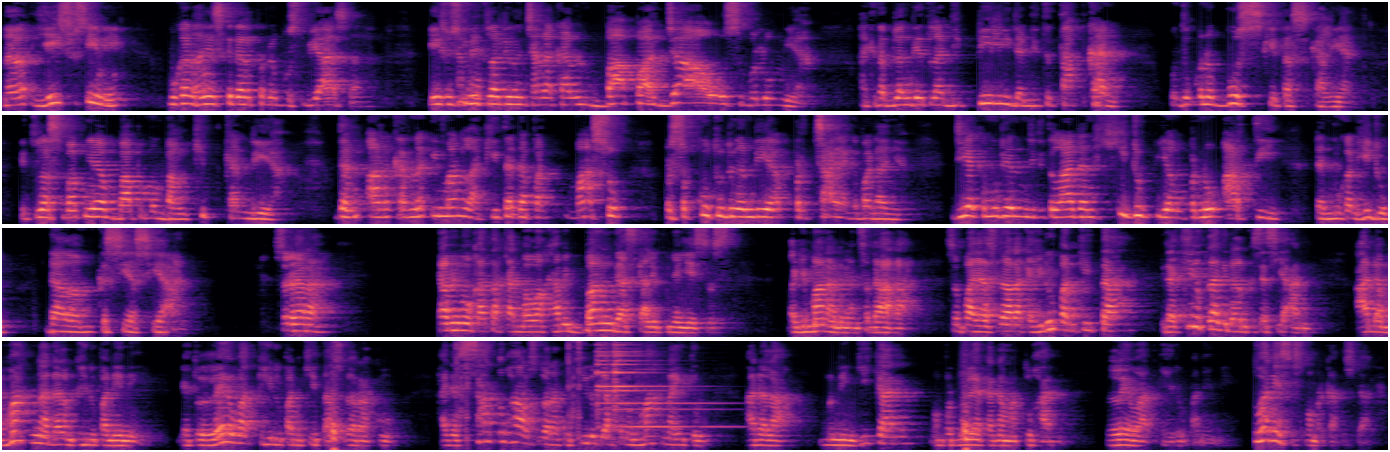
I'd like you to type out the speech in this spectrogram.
Nah, Yesus ini bukan hanya sekedar penebus biasa. Yesus Amen. ini telah direncanakan Bapa jauh sebelumnya. Kita bilang dia telah dipilih dan ditetapkan untuk menebus kita sekalian. Itulah sebabnya Bapa membangkitkan dia. Dan karena imanlah kita dapat masuk bersekutu dengan dia, percaya kepadanya. Dia kemudian menjadi teladan hidup yang penuh arti dan bukan hidup dalam kesia-siaan. Saudara, kami mau katakan bahwa kami bangga sekali punya Yesus. Bagaimana dengan saudara? Supaya saudara kehidupan kita tidak hidup lagi dalam kesesiaan. Ada makna dalam kehidupan ini. Yaitu lewat kehidupan kita, saudaraku. Hanya satu hal, saudaraku, hidup yang penuh makna itu adalah meninggikan, mempermuliakan nama Tuhan lewat kehidupan ini. Tuhan Yesus memberkati saudara.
